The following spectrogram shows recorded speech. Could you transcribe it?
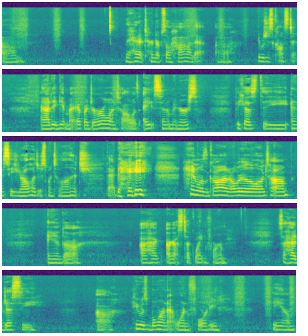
Um, they had it turned up so high that uh, it was just constant. And I didn't get my epidural until I was 8 centimeters because the anesthesiologist went to lunch that day and was gone a really long time. And uh, I had I got stuck waiting for him. So I had Jesse, uh, he was born at 1.40 p.m.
